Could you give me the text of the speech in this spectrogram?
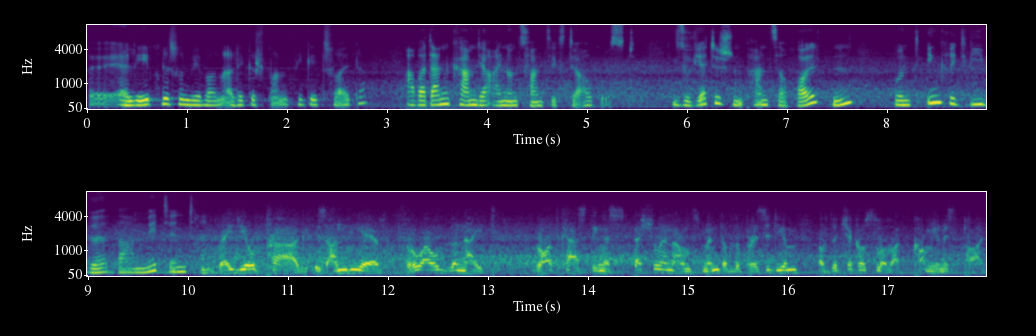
äh, Erlebnis und wir waren alle gespannt, wie geht es weiter. Aber dann kam der 21. August. Die sowjetischen Panzer rollten und Ingrid Wiebe war mittendrin. Radio Prague is on the air throughout the night, broadcasting a special announcement of the Presidium of the Czechoslovak Communist Party.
